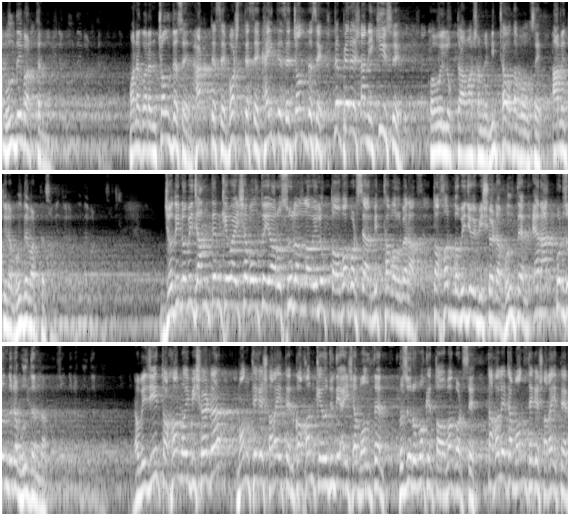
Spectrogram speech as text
ভুলতেই পারতেন মনে করেন চলতেছে, হাঁটতেছে, বসতেছে, খাইতেছে, চলতেছে পেরেশানি, কি? ওই লোকটা আমার সামনে মিথ্যা কথা বলছে, আমি তুই ভুলতে পারতেছি। যদি নবী জানতেন কেউ আইসা বলতো, ইয়া রসুল আল্লাহ ওই লোক তবা করছে আর মিথ্যা বলবে না। তখন নবীজি ওই বিষয়টা ভুলতেন। এর আগ পর্যন্ত এটা ভুলতেন না। নবীজি তখন ওই বিষয়টা মন থেকে সরাইতেন। কখন কেউ যদি আইসা বলতেন, হুজুর, উমকে তওবা করছে, তাহলে এটা মন থেকে সরাইতেন।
